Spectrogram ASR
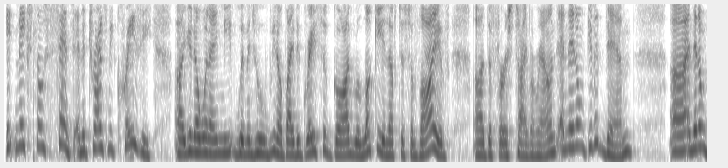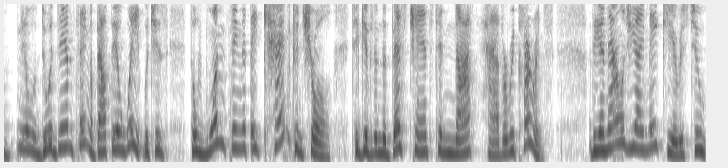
It makes no sense, and it drives me crazy. Uh, you know, when I meet women who, you know, by the grace of God, were lucky enough to survive uh, the first time around, and they don't give a damn, uh, and they don't, you know, do a damn thing about their weight, which is the one thing that they can control to give them the best chance to not have a recurrence. The analogy I make here is to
